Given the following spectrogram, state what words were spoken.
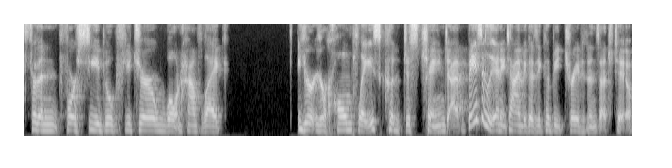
for the foreseeable future won't have like your your home place could just change at basically any time because he could be traded and such too.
